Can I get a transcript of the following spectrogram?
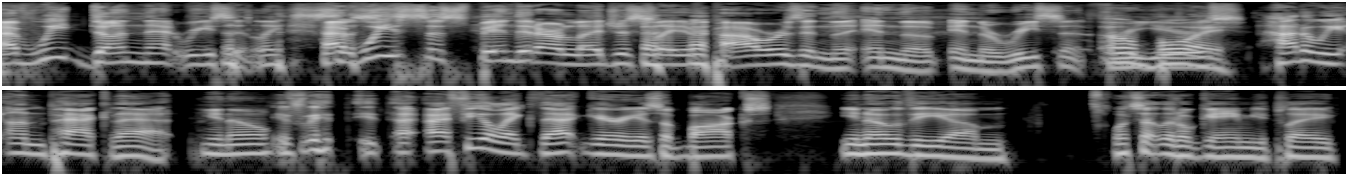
Have we done that recently? Have we suspended our legislative powers in the in the in the recent three Oh boy, years? how do we unpack that? You know, If it, it, I- I feel like that Gary is a box. You know the um, what's that little game you play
